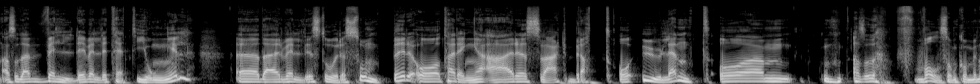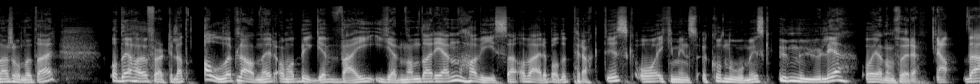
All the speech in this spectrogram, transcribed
altså det er veldig, veldig tett jungel. Eh, Det er veldig store sumper, og terrenget er svært bratt og ulendt. Og mm, altså, Voldsom kombinasjon, dette her. Og det har jo ført til at alle planer om å bygge vei gjennom der igjen har vist seg å være både praktisk og ikke minst økonomisk umulige å gjennomføre. Ja, det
